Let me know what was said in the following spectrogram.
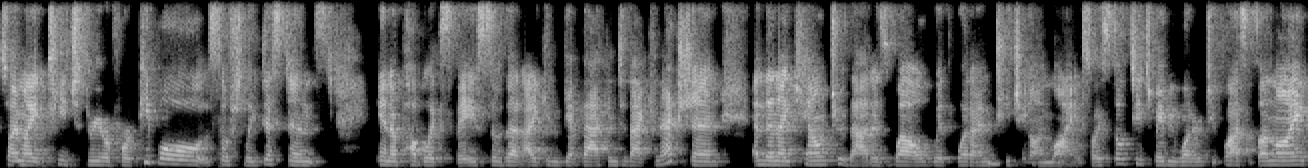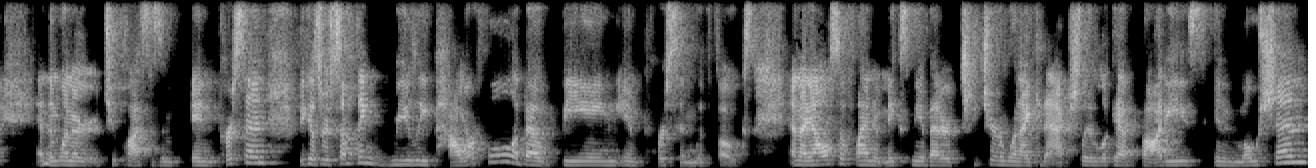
So I might teach three or four people socially distanced in a public space so that I can get back into that connection. And then I counter that as well with what I'm mm. teaching online. So I still teach maybe one or two classes online and then one or two classes in, in person because there's something really powerful about being in person with folks. And I also find it makes me a better teacher when I can actually look at bodies in motion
